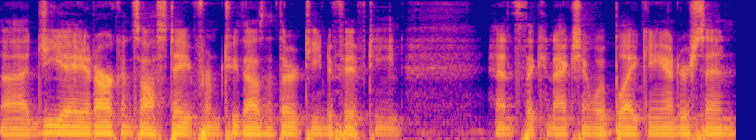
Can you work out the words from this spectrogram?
uh, GA at Arkansas State from 2013 to 15. Hence the connection with Blake Anderson.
